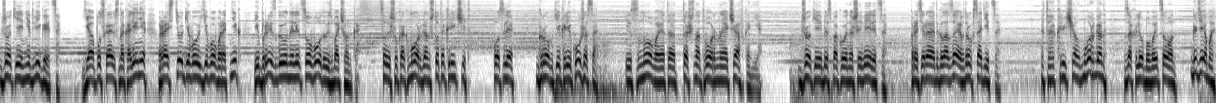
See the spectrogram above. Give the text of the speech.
Джоки не двигается. Я опускаюсь на колени, расстегиваю его воротник и брызгаю на лицо воду из бочонка. Слышу, как Морган что-то кричит. После громкий крик ужаса, и снова это тошнотворное чавканье. Джоки беспокойно шевелится, протирает глаза и вдруг садится. «Это кричал Морган?» – захлебывается он. «Где мы?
